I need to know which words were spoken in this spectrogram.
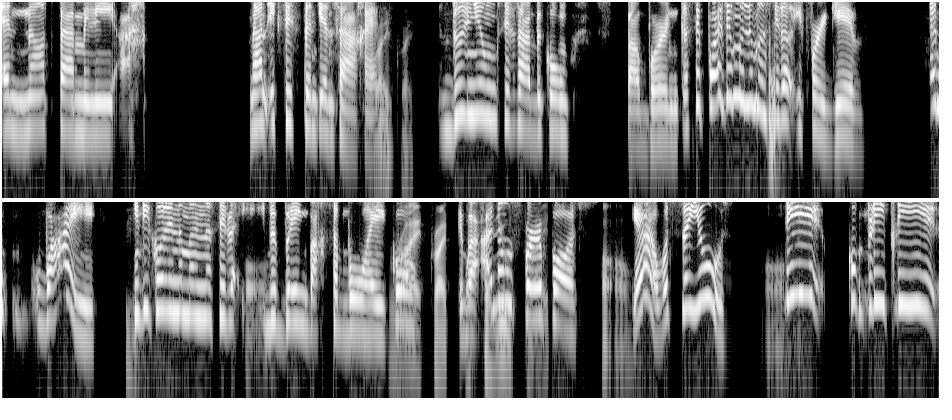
and not family, ah, non-existent yan sa akin. Right, right. Doon yung sinasabi kong stubborn. Kasi pwede mo naman sila i-forgive. And why? Hindi ko rin naman na sila Oo. i-bring back sa buhay ko. Right, right. Diba? What's the Anong use, right? purpose? Oo. Yeah, what's the use? Oo. Di, completely,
